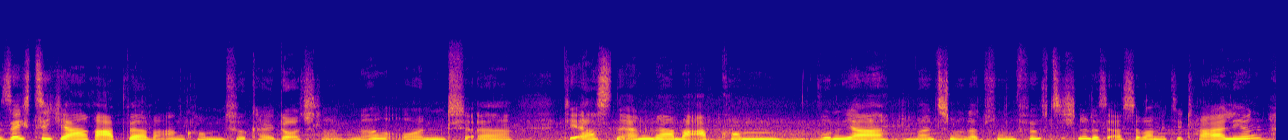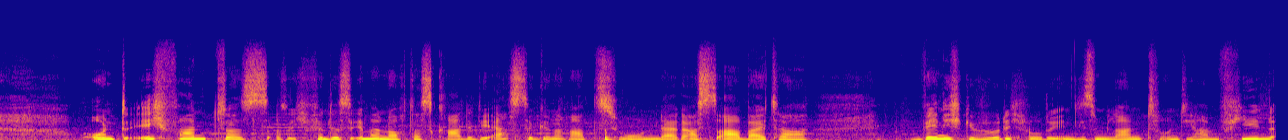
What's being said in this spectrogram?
60 Jahre Abwerbeankommen Türkei-Deutschland. Ne? Und äh, die ersten Anwerbeabkommen wurden ja 1955, ne? das erste war mit Italien. Und ich fand das, also ich finde es immer noch, dass gerade die erste Generation der Gastarbeiter wenig gewürdigt wurde in diesem Land. Und die haben viel.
